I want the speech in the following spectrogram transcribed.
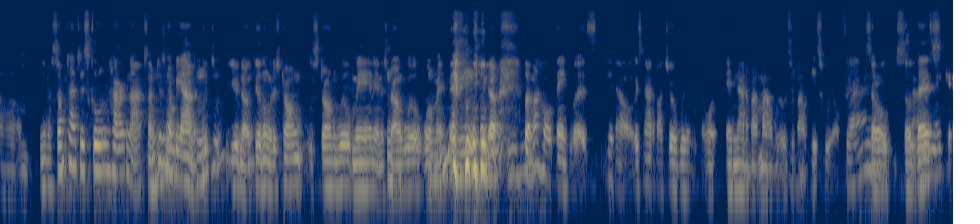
um, you know, sometimes it's school of hard knocks. I'm just gonna be honest with you. Mm-hmm. You know, dealing with a strong, strong-willed man and a mm-hmm. strong-willed mm-hmm. woman. you know, but my whole thing was, you know, it's not about your will or and not about my will. It's about His will. right So, so you that's make it-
